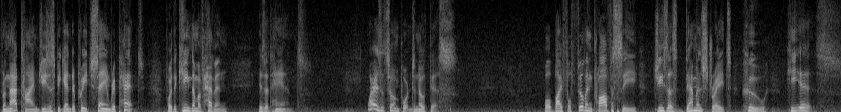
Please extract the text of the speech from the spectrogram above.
From that time, Jesus began to preach, saying, Repent, for the kingdom of heaven is at hand. Why is it so important to note this? Well, by fulfilling prophecy, Jesus demonstrates who he is.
